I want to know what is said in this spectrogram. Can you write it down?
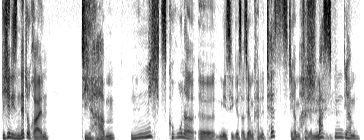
gehe ich in diesen Netto rein. Die haben nichts Corona-mäßiges. Also, die haben keine Tests, die haben keine schön. Masken, die haben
